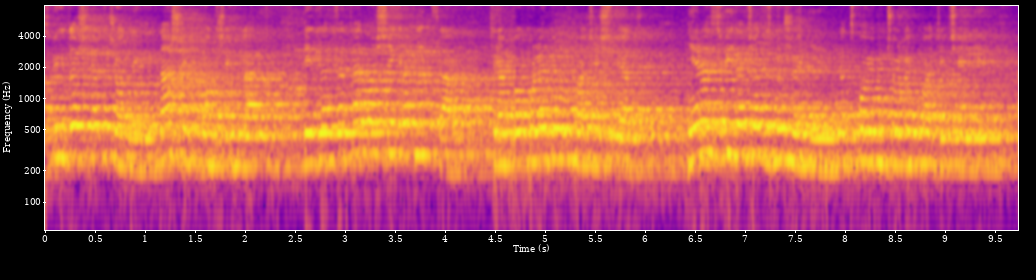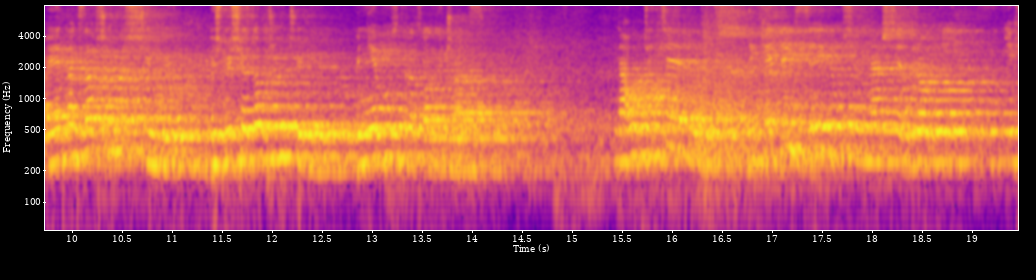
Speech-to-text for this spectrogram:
swych doświadczonych, naszych młodszych lat, jednak zatarła się granica, która pokoleniom kładzie świat. Nieraz widać jak znużenie na Twoim czole kładzie cienie, a jednak zawsze masz siły, byśmy się dobrze uczyli, by nie był stracony czas. Nauczycielu, gdy kiedyś zejdą się nasze drogi, niech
